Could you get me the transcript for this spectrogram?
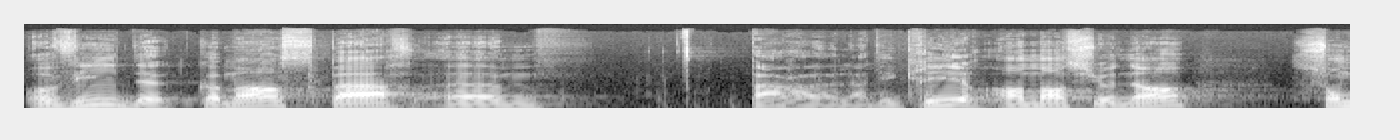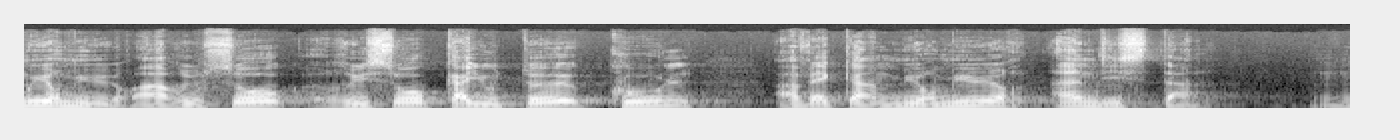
Ovide commence par, euh, euh, la décrire en mentionnant son murmure. Un ruisseau, ruisseau caillouteux coule avec un murmure indistinct. Hmm.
